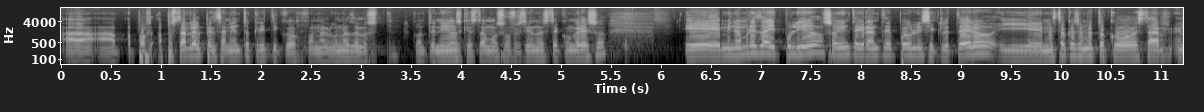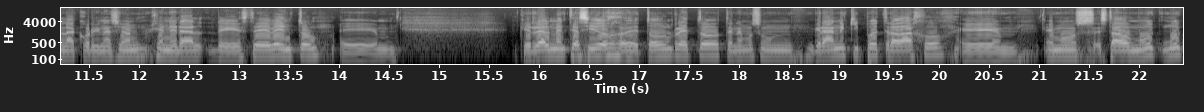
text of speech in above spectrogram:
apostarle al pensamiento crítico con algunos de los contenidos que estamos ofreciendo en este congreso. mi nombre es David Pulido, soy integrante de Pueblo y Cicletero y en esta ocasión me tocó estar en la coordinación general de este evento que realmente ha sido eh, todo un reto. Tenemos un gran equipo de trabajo. Eh, hemos estado muy, muy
